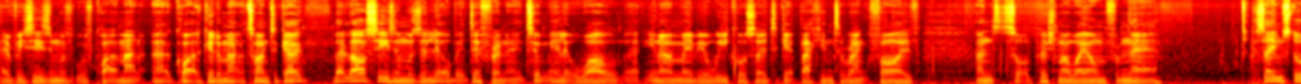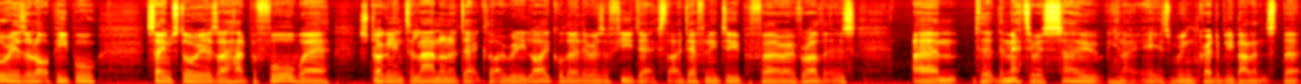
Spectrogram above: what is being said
every season with, with quite a amount, uh, quite a good amount of time to go. But last season was a little bit different. It took me a little while, uh, you know, maybe a week or so to get back into rank five and sort of push my way on from there. Same story as a lot of people, same story as I had before, where struggling to land on a deck that I really like, although there is a few decks that I definitely do prefer over others um, the the meta is so you know it is incredibly balanced but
